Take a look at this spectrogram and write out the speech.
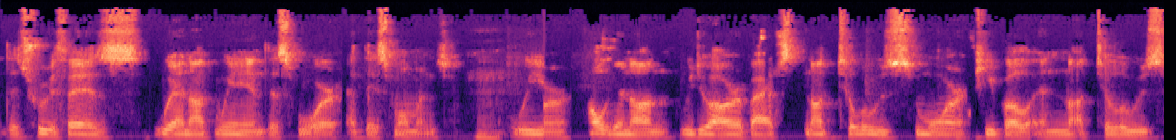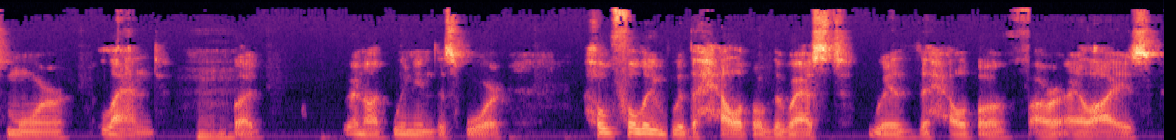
The truth is, we are not winning this war at this moment. Mm. We are holding on. We do our best not to lose more people and not to lose more land. Mm. But we're not winning this war. Hopefully, with the help of the West, with the help of our allies,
